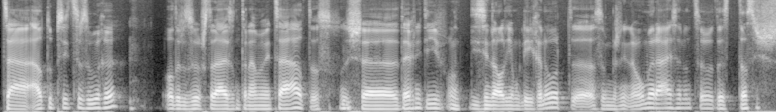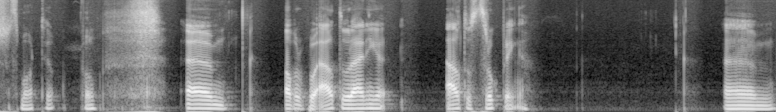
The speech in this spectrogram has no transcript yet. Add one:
10 Autobesitzer suchen oder du suchst dir ein Unternehmen mit 10 Autos. Das ist äh, definitiv. Und die sind alle am gleichen Ort. Also musst nicht noch umreisen und so. Das, das ist smart, ja. Voll. Ähm, aber bei Autoreinigen, Autos zurückbringen. Ähm,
